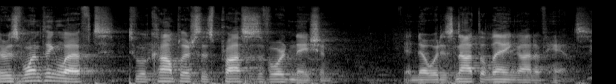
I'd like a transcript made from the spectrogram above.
There is one thing left to accomplish this process of ordination, and no, it is not the laying on of hands.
